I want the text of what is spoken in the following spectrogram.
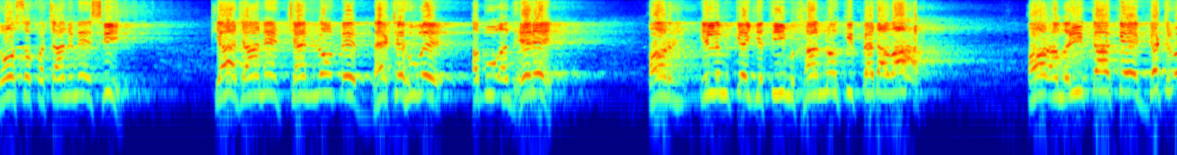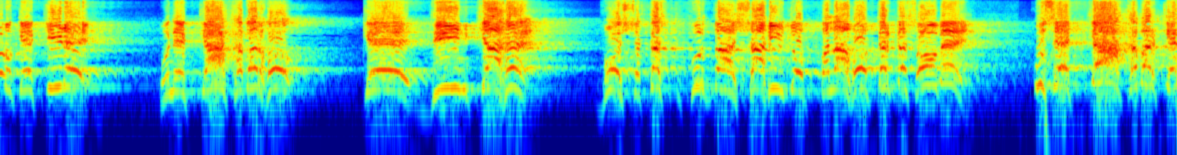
دو سو پچانوے سی کیا جانے چینلوں پہ بیٹھے ہوئے ابو اندھیرے اور علم کے یتیم خانوں کی پیداوار اور امریکہ کے گٹروں کے کیڑے، انہیں کیا خبر ہو کہ دین کیا ہے؟ وہ شکست خوردہ شاہی جو پلا ہو کرکسوں میں، اسے کیا خبر کے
